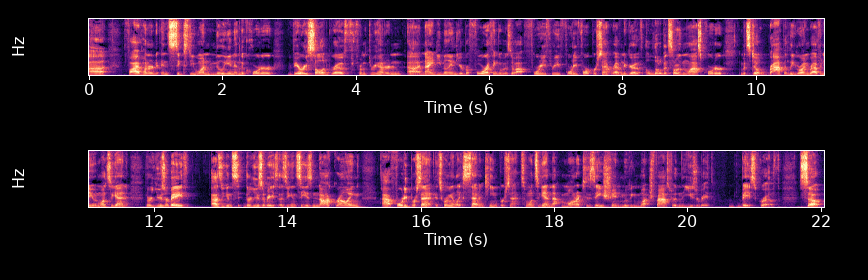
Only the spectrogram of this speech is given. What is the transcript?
Uh, 561 million in the quarter, very solid growth from 390 million the year before. I think it was about 43, 44% revenue growth, a little bit slower than last quarter, but still rapidly growing revenue. And once again, their user base as you can see, their user base, as you can see, is not growing at 40%. It's growing at like 17%. So once again, that monetization moving much faster than the user base, base growth. So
